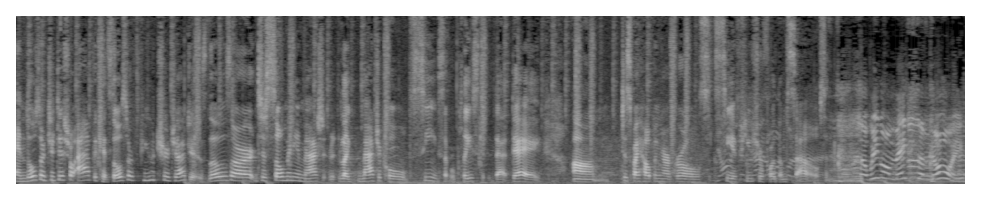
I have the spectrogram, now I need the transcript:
And those are judicial advocates. Those are future judges. Those are just so many imag like magical seeds that were placed that day. Um, just by helping our girls see a future for themselves. So we're gonna make some noise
